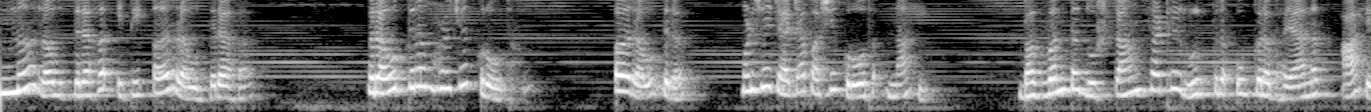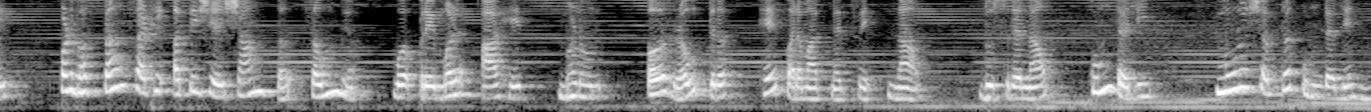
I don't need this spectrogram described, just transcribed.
न रौद्रः इति अरौद्रः। रौद्र म्हणजे क्रोध। अरौद्र म्हणजे ज्याच्यापाशी क्रोध नाही। भगवंत दुष्टांसाठी रुद्र उग्र भयानक आहे पण भक्तांसाठी अतिशय शांत सौम्य। व प्रेमळ आहेत म्हणून अरौद्र हे परमात्म्याचे नाव. दुसरं नाव कुंडली. मूळ शब्द कुंडलिन.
